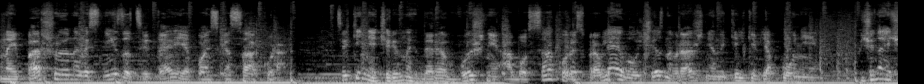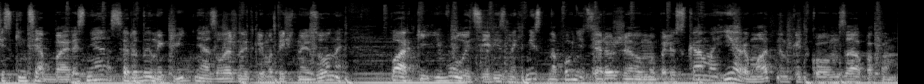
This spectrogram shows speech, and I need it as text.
Найпершою навесні зацвітає японська сакура. Цвітіння чарівних дерев вишні або сакури справляє величезне враження не тільки в Японії. Починаючи з кінця березня, середини квітня, залежно від кліматичної зони, парки і вулиці різних міст наповнюються рожевими пелюсками і ароматним квітковим запахом.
